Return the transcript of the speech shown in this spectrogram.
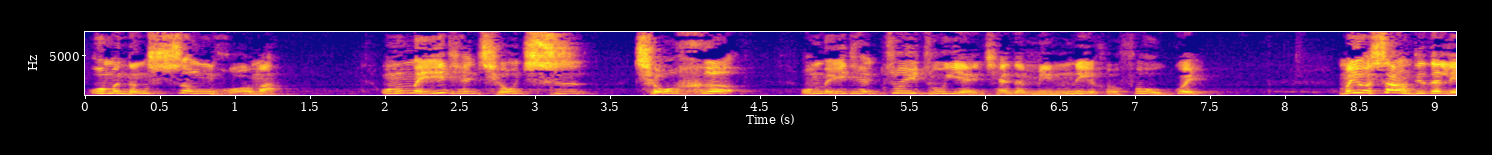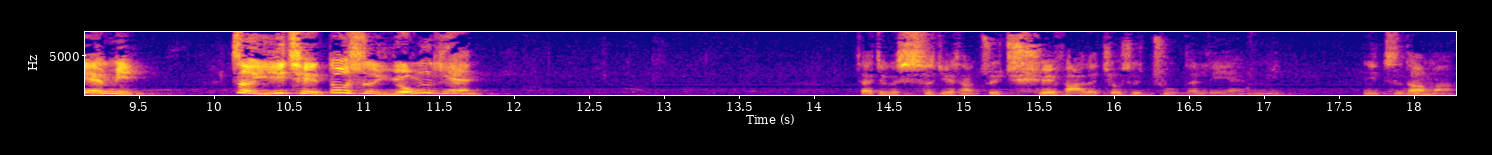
我们能生活吗？我们每一天求吃求喝，我们每一天追逐眼前的名利和富贵，没有上帝的怜悯，这一切都是永烟。在这个世界上最缺乏的就是主的怜悯。你知道吗？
